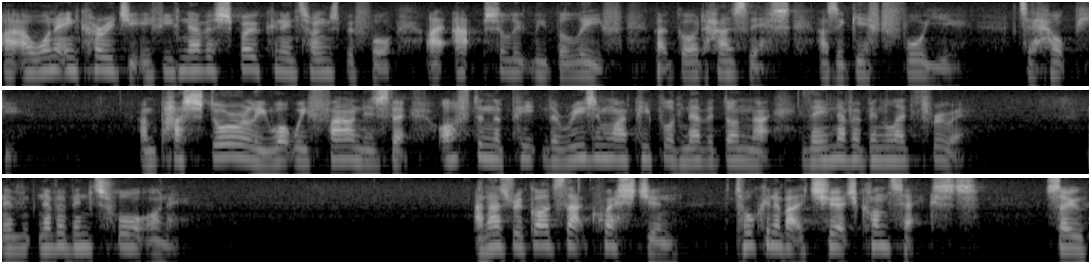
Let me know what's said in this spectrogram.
I, I want to encourage you, if you've never spoken in tongues before, I absolutely believe that God has this as a gift for you to help you. And pastorally, what we found is that often the, pe- the reason why people have never done that is they've never been led through it, they've never been taught on it. And as regards that question, talking about a church context. So,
